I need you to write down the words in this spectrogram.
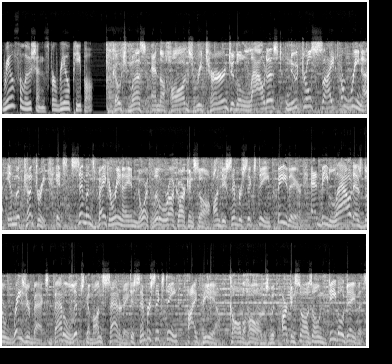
Real solutions for real people. Coach Muss and the Hogs return to the loudest neutral site arena in the country. It's Simmons Bank Arena in North Little Rock, Arkansas on December 16th. Be there and be loud as the Razorbacks battle Lipscomb on Saturday, December 16th, 5 p.m. Call the Hogs with Arkansas's own Devo Davis,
